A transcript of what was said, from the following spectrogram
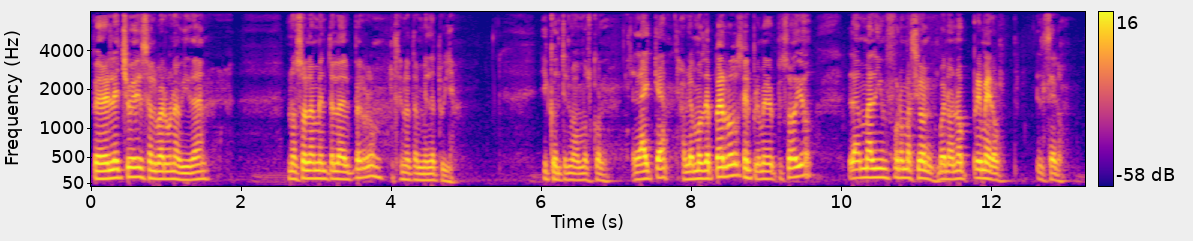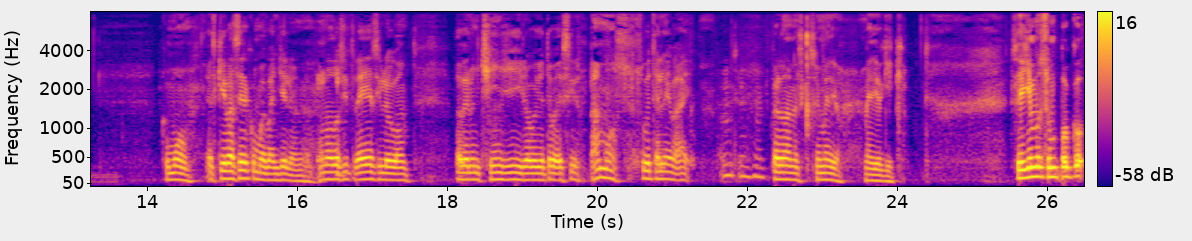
Pero el hecho es salvar una vida, no solamente la del perro, sino también la tuya. Y continuamos con Laika. Hablemos de perros, el primer episodio, la malinformación. Bueno, no primero, el cero. Como, es que iba a ser como Evangelion, ¿no? uno, dos y tres, y luego va a haber un chingy, y luego yo te voy a decir, vamos, súbete a Leva. Perdón, es que soy medio, medio geek. Seguimos un poco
